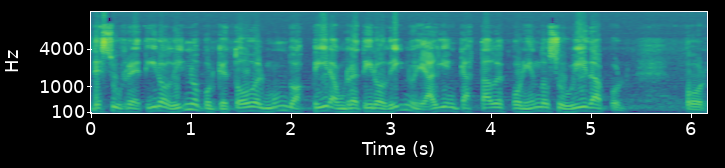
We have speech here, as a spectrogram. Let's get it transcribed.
de su retiro digno, porque todo el mundo aspira a un retiro digno y alguien que ha estado exponiendo su vida por, por,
